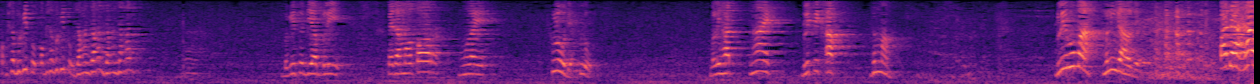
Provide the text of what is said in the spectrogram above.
kok bisa begitu? Kok bisa begitu? Jangan-jangan, jangan-jangan. Nah, begitu dia beli sepeda motor, mulai flu dia, flu. Melihat naik, beli pick up, demam. Beli rumah, meninggal dia. Padahal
